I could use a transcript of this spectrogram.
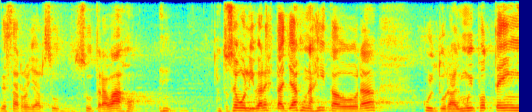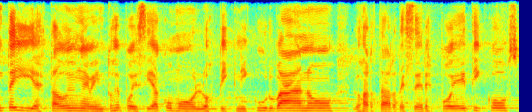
desarrollar su, su trabajo. Entonces Bolívar está ya, es una agitadora cultural muy potente y he estado en eventos de poesía como los picnic urbanos, los atardeceres poéticos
